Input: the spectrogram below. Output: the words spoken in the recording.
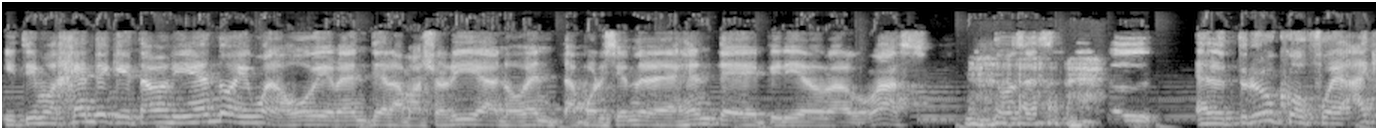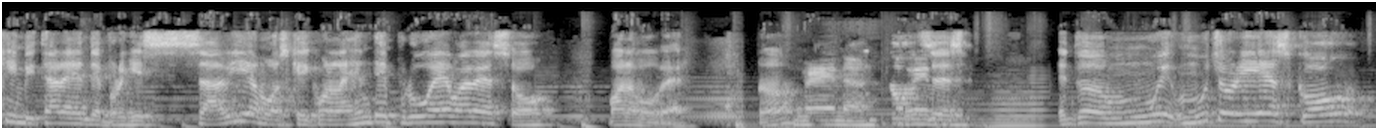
Y tuvimos gente que estaba viendo y bueno, obviamente la mayoría, 90% de la gente pidieron algo más. Entonces, el, el truco fue, hay que invitar a gente porque sabíamos que cuando la gente prueba eso, van a volver, ¿no? Buena. Entonces, entonces muy, mucho riesgo,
